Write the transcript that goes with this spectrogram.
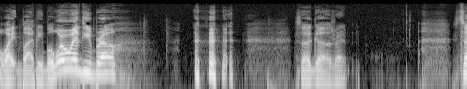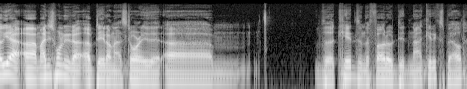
White and black people, we're with you, bro. so it goes, right? So yeah, um, I just wanted to update on that story that um, the kids in the photo did not get expelled.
